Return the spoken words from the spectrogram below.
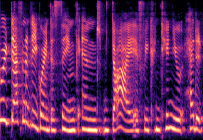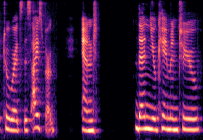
we're definitely going to sink and die if we continue headed towards this iceberg. And then you came into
